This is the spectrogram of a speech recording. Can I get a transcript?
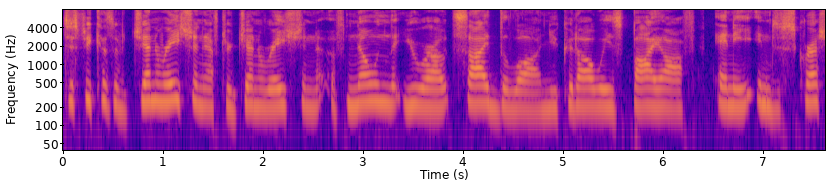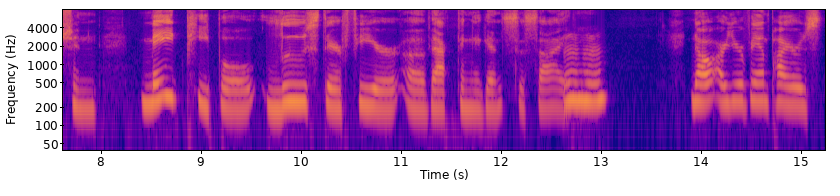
just because of generation after generation of knowing that you were outside the law and you could always buy off any indiscretion, made people lose their fear of acting against society. Mm-hmm. Now, are your vampires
